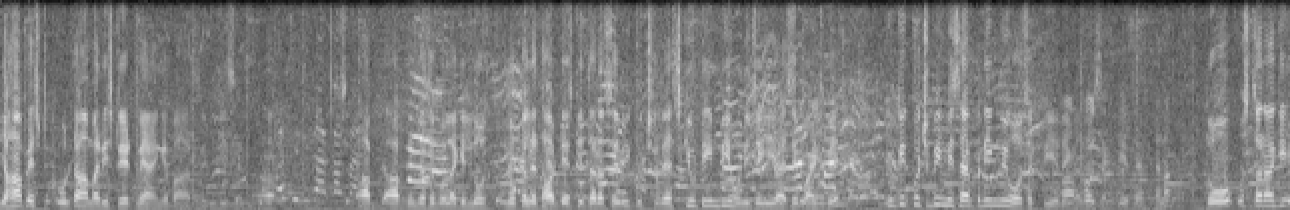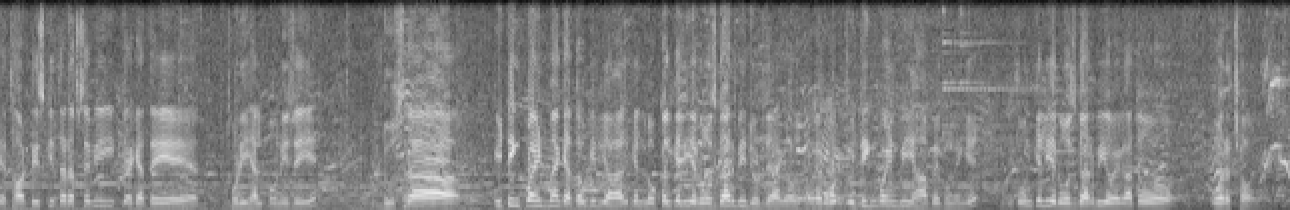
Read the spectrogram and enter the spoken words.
यहाँ पे उल्टा हमारी स्टेट में आएँगे बाहर से। जी आप आपने जैसे बोला कि लो, लोकल अथॉरिटीज़ की तरफ़ से भी कुछ रेस्क्यू टीम भी होनी चाहिए ऐसे पॉइंट पे। क्योंकि कुछ भी मिस भी हो सकती है हाँ, देखा हो सकती है सर है ना? तो उस तरह की अथॉरिटीज़ की तरफ़ से भी क्या कहते हैं थोड़ी हेल्प होनी चाहिए। दूसरा ईटिंग पॉइंट मैं कहता हूँ कि यहाँ के लोकल के लिए रोज़गार भी जुड़ जाएगा। अगर वो ईटिंग पॉइंट भी यहाँ पे खुलेंगे तो उनके लिए रोज़गार भी होएगा तो और अच्छा हो जाएगा।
